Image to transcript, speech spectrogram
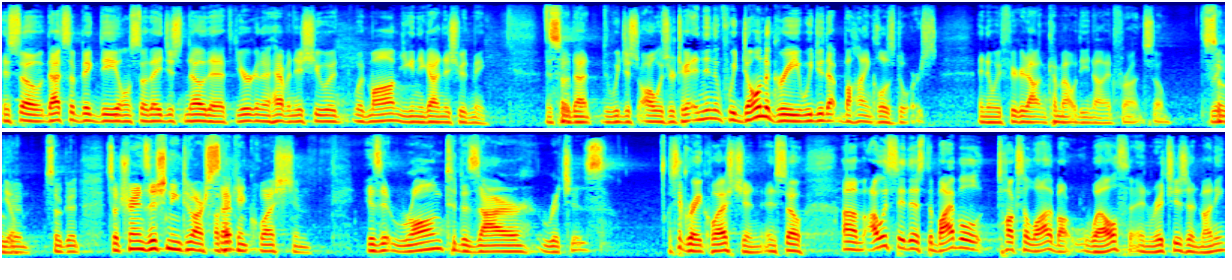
And so that's a big deal. And so they just know that if you're going to have an issue with, with mom, you, you got an issue with me. And so, So that we just always are together. And then if we don't agree, we do that behind closed doors. And then we figure it out and come out with a united front. So So good. So good. So transitioning to our second question, is it wrong to desire riches? That's a great question. And so um, I would say this the Bible talks a lot about wealth and riches and money.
